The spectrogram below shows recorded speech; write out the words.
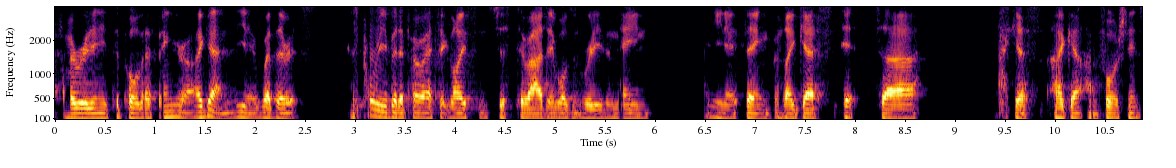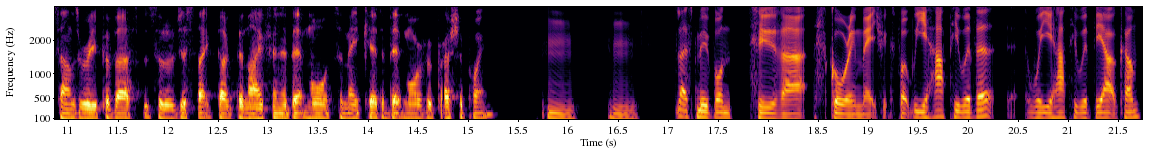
if I really need to pull their finger out again. You know, whether it's it's probably a bit of poetic license just to add it wasn't really the main you know thing, but I guess it. Uh, I guess I get unfortunately it sounds really perverse, but sort of just like dug the knife in a bit more to make it a bit more of a pressure point. Mm, mm. Let's move on to that scoring matrix. But were you happy with it? Were you happy with the outcome?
